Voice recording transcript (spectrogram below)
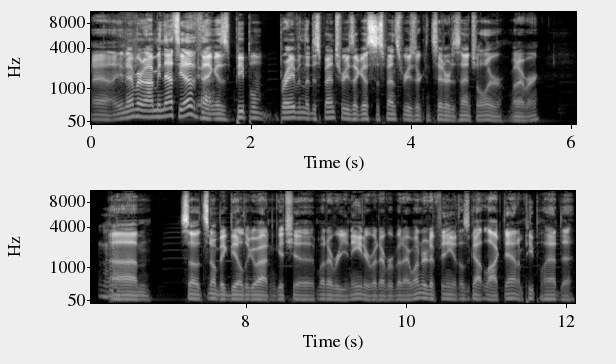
Yeah, you never. Know. I mean, that's the other thing is people braving the dispensaries. I guess dispensaries are considered essential or whatever. Mhm. Um, so it's no big deal to go out and get you whatever you need or whatever. But I wondered if any of those got locked down and people had to,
